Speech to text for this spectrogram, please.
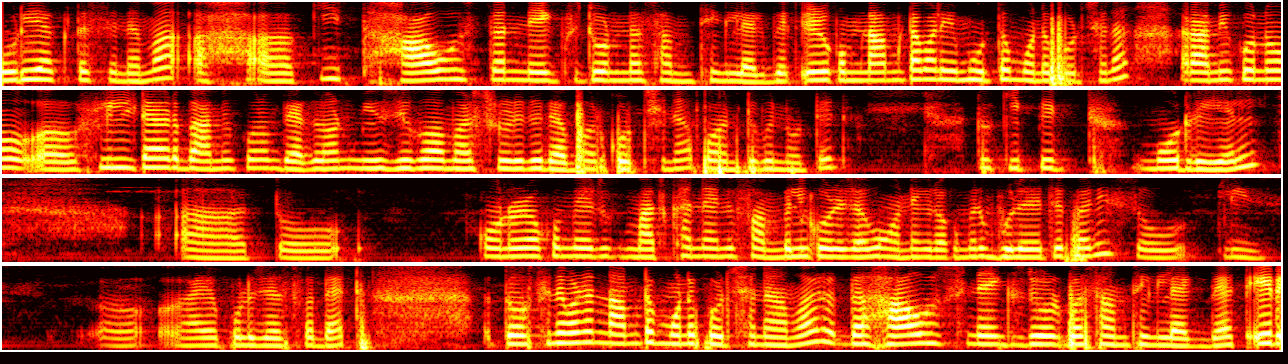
ওরই একটা সিনেমা কি হাউস দ্য নেক্সট ডোর না সামথিং লাইক দ্যাট এরকম নামটা আমার এই মুহূর্তে মনে পড়ছে না। আর আমি কোনো ফিল্টার বা আমি কোনো ব্যাকগ্রাউন্ড মিউজিকও আমার স্টোরিতে ব্যবহার করছি না point to be noted to keep it more real তো কোনো রকমের মাঝখানে আমি ফাম্বেল করে যাব, অনেক রকমের ভুলে যেতে পারি so please I apologise for that তো সিনেমাটার নামটা মনে পড়ছে না আমার দ্য হাউস নেক্সট ডোর বা সামথিং লাইক দ্যাট এর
